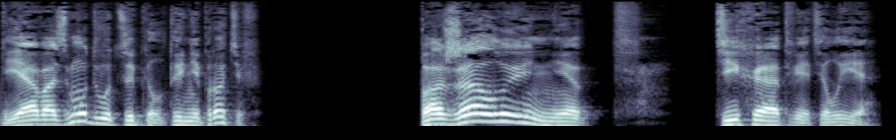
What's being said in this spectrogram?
Я возьму двуцикл, ты не против?» «Пожалуй, нет», — тихо ответил я.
